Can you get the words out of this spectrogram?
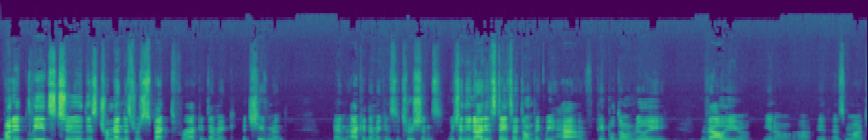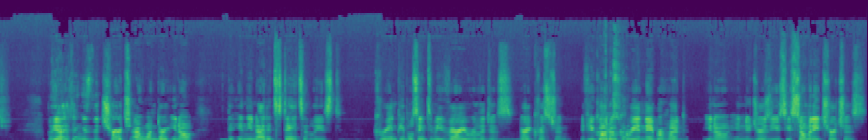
but it leads to this tremendous respect for academic achievement and academic institutions, which in the United States I don't think we have. People don't really value you know uh, it as much. But the other thing is the church. I wonder, you know, the, in the United States at least, Korean people seem to me very religious, very Christian. If you go That's to a right. Korean neighborhood, you know, in New Jersey, you see so many churches.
